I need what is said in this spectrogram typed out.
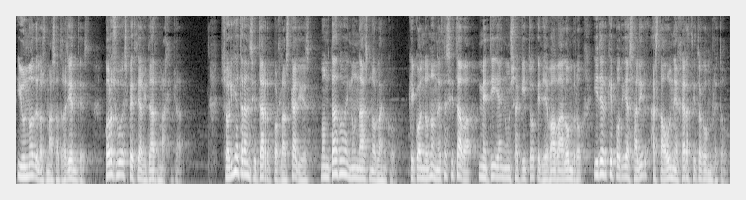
y uno de los más atrayentes, por su especialidad mágica. Solía transitar por las calles montado en un asno blanco que cuando no necesitaba metía en un saquito que llevaba al hombro y del que podía salir hasta un ejército completo.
